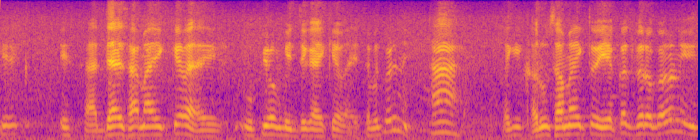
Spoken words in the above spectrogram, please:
કે એ સ્વાધ્યાય સામાયિક કહેવાય ઉપયોગ બીજી જગ્યાએ કહેવાય. સમજ પડે ને? હા. બાકી ખરું સામાયિક તો એક જ ફેરો કરો ને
